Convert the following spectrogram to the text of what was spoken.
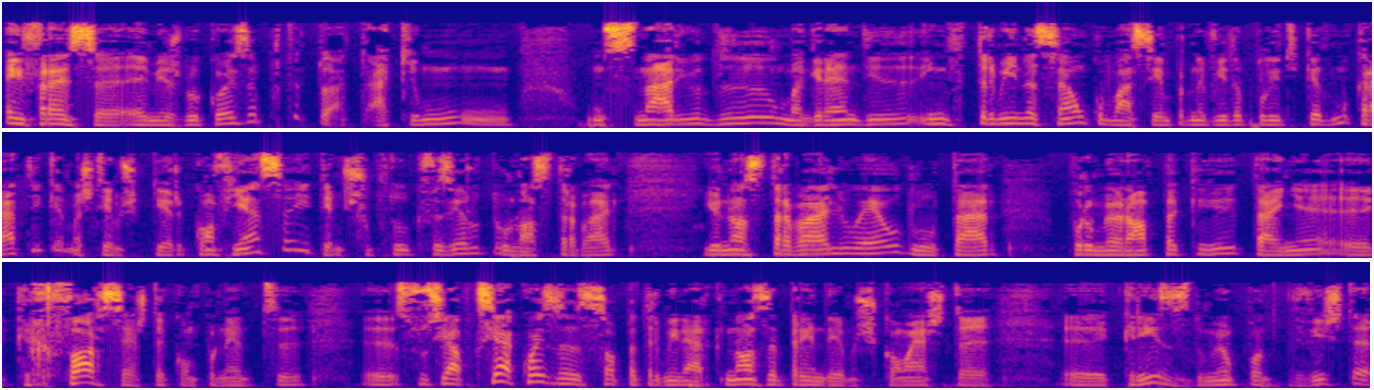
Em França, a mesma coisa. Portanto, há aqui um, um cenário de uma grande indeterminação, como há sempre na vida política democrática, mas temos que ter confiança e temos, sobretudo, que fazer o, nosso trabalho. E o nosso trabalho é o de lutar por uma Europa que tenha, eh, que reforce esta componente eh, social. Porque se há coisa, só para terminar, que nós aprendemos com esta eh, crise, do meu ponto de vista,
